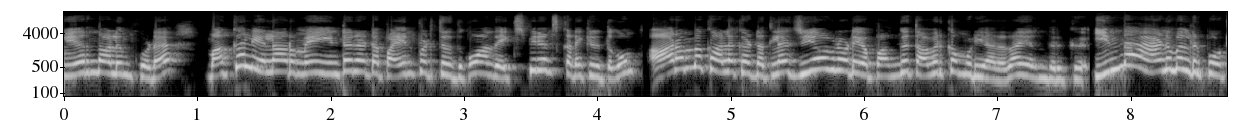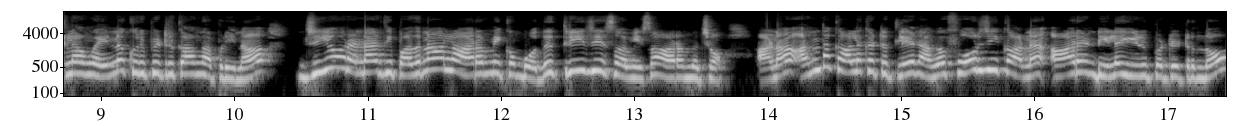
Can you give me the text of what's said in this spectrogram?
உயர்ந்தாலும் கூட மக்கள் எல்லாருமே இன்டர்நெட்டை பயன்படுத்துறதுக்கும் அந்த எக்ஸ்பீரியன்ஸ் கிடைக்கிறதுக்கும் ஆரம்ப காலகட்டத்துல ஜியோவினுடைய பங்கு தவிர்க்க முடியாததா இருந்திருக்கு. இந்த ஆனுவல் ரிப்போர்ட்ல அவங்க என்ன குறிப்பிட்டிருக்காங்க அப்படின்னா ஜியோ ரெண்டாயிரத்தி பதினாலுல ஆரம்பிக்கும் போது த்ரீ ஜி சர்வீஸா ஆரம்பிச்சோம். ஆனா அந்த காலகட்டத்திலேயே நாங்க ஃபோர் ஜிக்கான ஆர் ஆர்என்டில ஈடுபட்டு இருந்தோம்.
